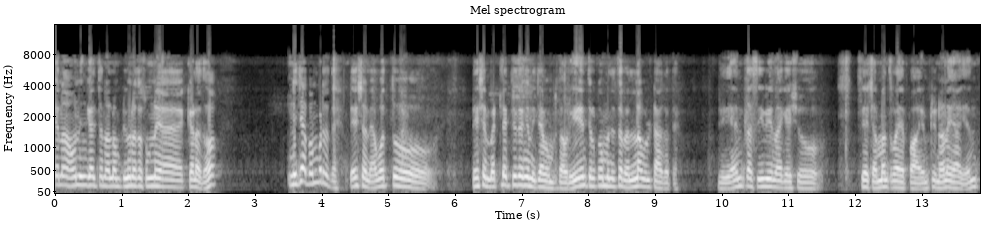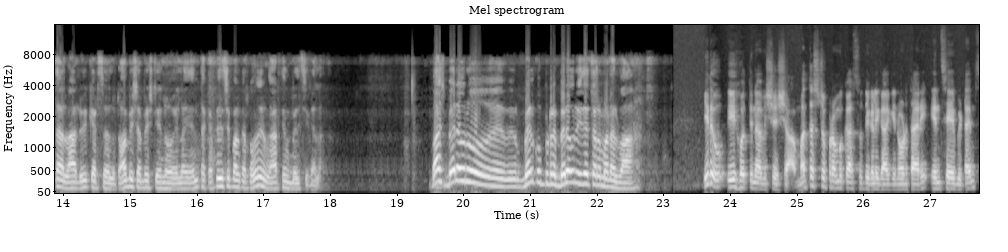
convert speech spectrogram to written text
ಏನೋ ಅವ್ನು ಹಿಂಗೆ ಹೇಳ್ತಾನಲ್ಲ ಅಲ್ಲ ಇವನ ಹತ್ರ ಸುಮ್ಮನೆ ಕೇಳೋದು. ನಿಜ ಬಂದ್ಬಿಡ್ತದೆ ಸ್ಟೇಷನ್ ಯಾವತ್ತು ಸ್ಟೇಷನ್ ಮೆಟ್ಲೆಕ್ತಿದಂಗೆ ನಿಜ ಬಂದ್ಬಿಡ್ತಾವೆ ಅವ್ರು ಏನು ತಿಳ್ಕೊಂಬಂದಿರ್ತಾರೆ ಎಲ್ಲ ಉಲ್ಟಾ ಆಗುತ್ತೆ. ಎಂಥ C V Nagesh, C H Hanumantharayappa M T Nanaiah, ಎಂತ ಲಾ ವಿಕೆಟ್ಸ್ ಟಾಬಿ ಸಬೆಸ್ಟೇನು ಎಲ್ಲ ಎಂತ ಕಪಿಲ್ ಸಿಪಾಲ್ ಕರ್ಕೊಂಡು ನಿಮ್ಗೆ ಆರು ತಿಂಗಳು ಬೆಳೆ ಸಿಗಲ್ಲ. ಬಾಸ್, ಬೇರೆಯವರು ಬೆಳ್ಕೊಟ್ಬಿಟ್ರೆ ಬೇರೆಯವರು ಇದೇ ತರ ಮಾಡಲ್ವಾ? ಇದು ಈ ಹೊತ್ತಿನ ವಿಶೇಷ. ಮತ್ತಷ್ಟು ಪ್ರಮುಖ ಸುದ್ದಿಗಳಿಗಾಗಿ ನೋಡ್ತಾ ಇರಿ. ಎನ್ ಬಿ ಟೈಮ್ಸ್,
